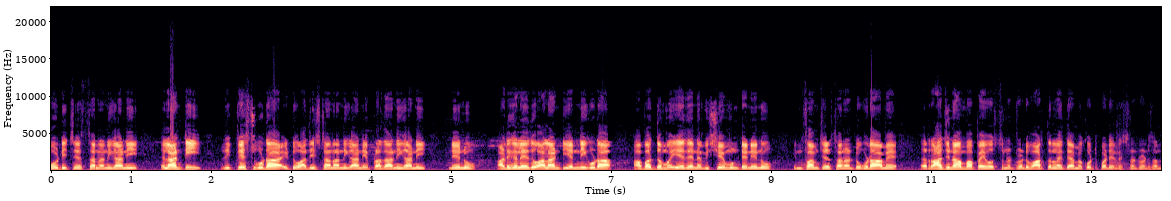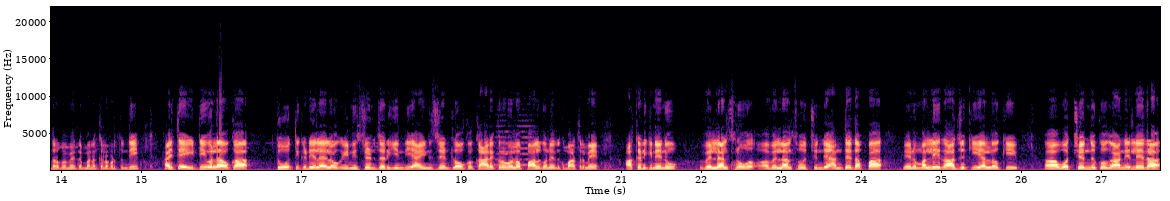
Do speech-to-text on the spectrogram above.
పోటీ చేస్తానని కానీ ఎలాంటి రిక్వెస్ట్ కూడా ఇటు అధిష్టానాన్ని కానీ ప్రధాని కానీ నేను అడగలేదు. అలాంటివన్నీ కూడా అబద్ధము ఏదైనా విషయం ఉంటే నేను ఇన్ఫామ్ చేస్తానంటూ కూడా ఆమె రాజీనామాపై వస్తున్నటువంటి వార్తలను అయితే ఆమె కొట్టుపడేసినటువంటి సందర్భం అయితే మనకు కనబడుతుంది. అయితే ఇటీవల ఒక తూతికిడిలలో ఒక ఇన్సిడెంట్ జరిగింది. ఆ ఇన్సిడెంట్లో ఒక కార్యక్రమంలో పాల్గొనేందుకు మాత్రమే అక్కడికి నేను వెళ్ళాల్సిన వెళ్ళాల్సి వచ్చింది. అంతే తప్ప నేను మళ్ళీ రాజకీయాల్లోకి వచ్చేందుకు కానీ లేదా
